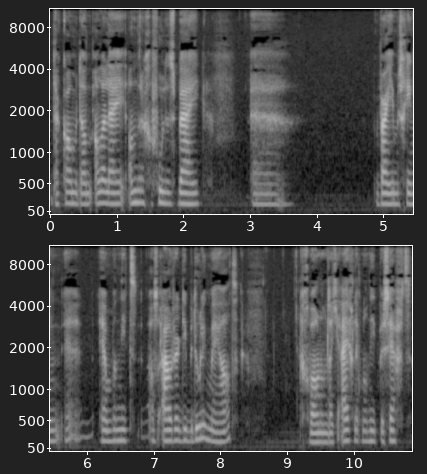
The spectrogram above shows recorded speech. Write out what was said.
daar komen dan allerlei andere gevoelens bij, uh, waar je misschien eh, helemaal niet als ouder die bedoeling mee had. Gewoon omdat je eigenlijk nog niet beseft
